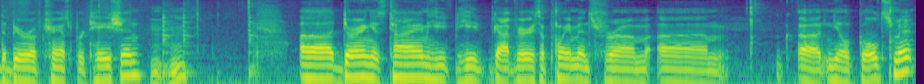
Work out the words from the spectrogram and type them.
the Bureau of Transportation. Uh, during his time, he, he got various appointments from um, uh, Neil Goldschmidt.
